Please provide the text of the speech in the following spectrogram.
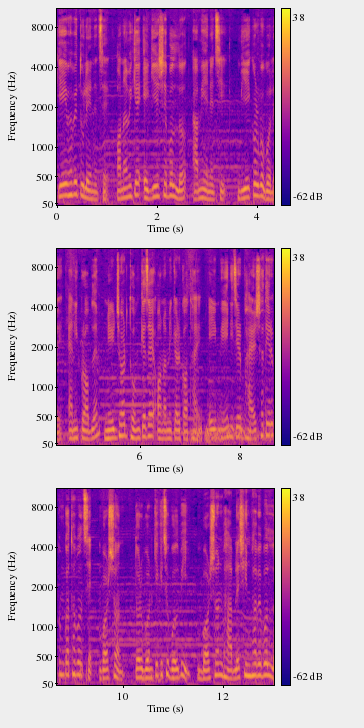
কে এভাবে তুলে এনেছে? অনামিকা এগিয়ে এসে বলল, আমি এনেছি। বিয়ে করব বলে। অ্যানি প্রবলেম নির্ঝর থমকে যায় অনামিকার কথায়। এই মেয়ে নিজের ভাইয়ের সাথে এরকম কথা বলছে? বর্ষণ তোর বোনকে কিছু বলবি? বর্ষণ ভাবলেশীনভাবে বলল,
